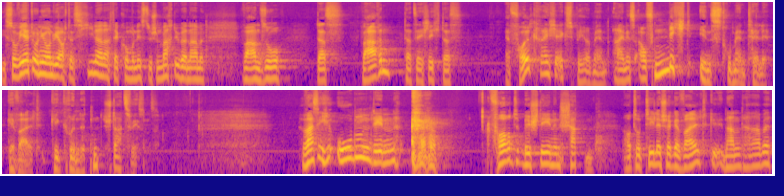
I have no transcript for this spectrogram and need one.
Die Sowjetunion wie auch das China nach der kommunistischen Machtübernahme waren so das waren tatsächlich das erfolgreiche Experiment eines auf nicht instrumentelle Gewalt gegründeten Staatswesens. Was ich oben den fortbestehenden Schatten autotelischer Gewalt genannt habe,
